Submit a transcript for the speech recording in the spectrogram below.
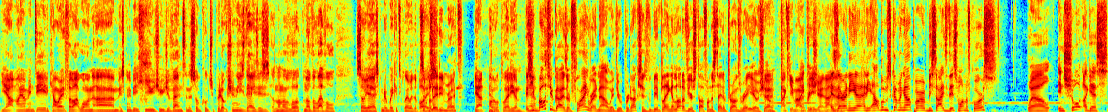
Yeah, I am indeed. Can't wait for that one. Um, it's going to be a huge, huge event, and the subculture production these days is on another, lo- another level. So yeah, it's going to be wicked to play with the boys. It's a Palladium, right? Yeah, Hollywood Palladium. Because you both you guys are flying right now with your productions. We've been playing a lot of your stuff on the State of Trance radio show. Thank you, man. I Thank you. appreciate that. Is yeah. there any uh, any albums coming up, or besides this one, of course? Well, in short, I guess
